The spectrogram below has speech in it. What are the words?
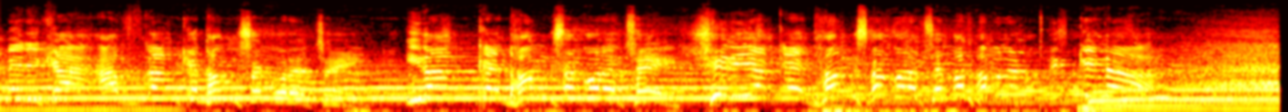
আমেরিকা আফগানকে ধ্বংস করেছে, ইরাককে ধ্বংস করেছে, সিরিয়াকে ধ্বংস করেছে, কথা বলেন ঠিক কিনা?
